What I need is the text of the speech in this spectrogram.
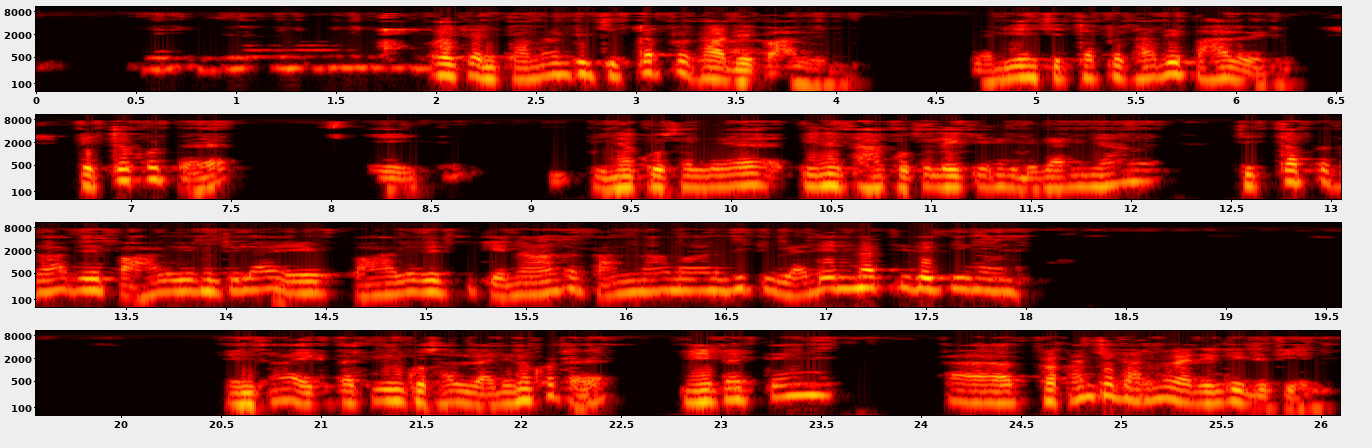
ඔය කියන්නේ තමයි චිත්ත ප්‍රසාදේ පහළ වෙනවා. වැඩියෙන් චිත්ත ප්‍රසාදේ පහළ වෙනවා. එතකොට ඒ පින කුසලය පින සහ කුසලය කියන එක බෙදන්නාම චිත්ත ප්‍රසාදේ පහළ වීම තිලා ඒ පහළ වෙච්ච කෙනාට තණ්හාමාන දිටි වැඩෙන්නත් ඉඩ තියෙනවානේ. ඒ නිසා එක පැත්තකින් කුසල් වැඩෙනකොට මේ පැත්තෙන් ප්‍රපංච ධර්ම වැඩෙන්න ඉඩ තියෙනවා.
